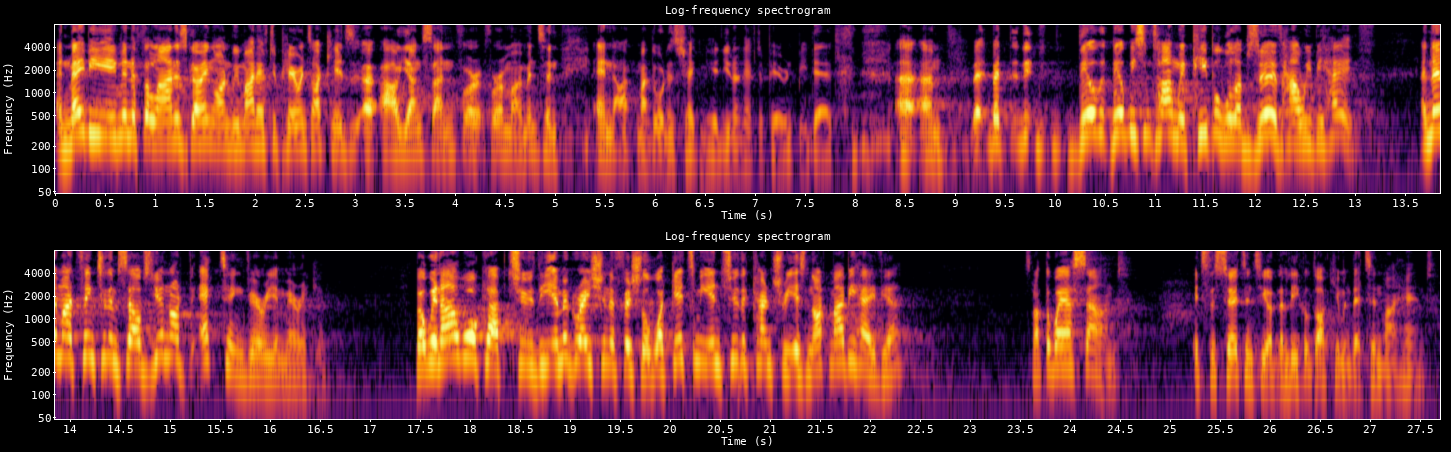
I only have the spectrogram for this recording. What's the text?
And maybe even if the line is going on, we might have to parent our kids, uh, our young son, for, for a moment. And, and uh, my daughter's shaking her head. You don't have to parent, be dad. uh, um, but but th- there'll, there'll be some time where people will observe how we behave. And they might think to themselves, You're not acting very American. But when I walk up to the immigration official, what gets me into the country is not my behavior, it's not the way I sound, it's the certainty of the legal document that's in my hand.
